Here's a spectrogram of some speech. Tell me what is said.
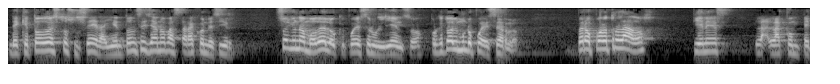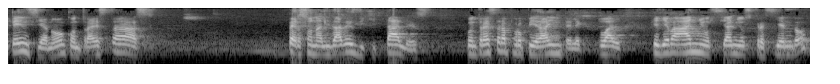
de que todo esto suceda y entonces ya no bastará con decir, soy una modelo que puede ser un lienzo, porque todo el mundo puede serlo. Pero por otro lado, tienes la, la competencia, ¿no? Contra estas personalidades digitales, contra esta propiedad intelectual que lleva años y años creciendo,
